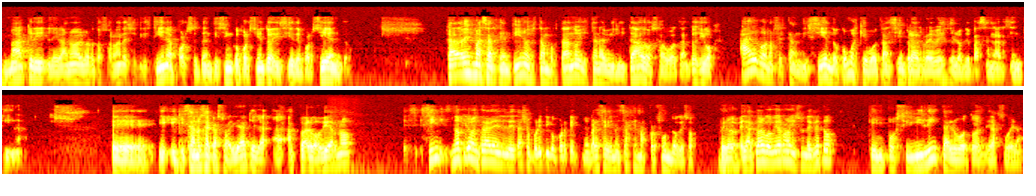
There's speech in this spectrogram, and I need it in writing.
Macri le ganó a Alberto Fernández y Cristina por 75% a 17%. Cada vez más argentinos están votando y están habilitados a votar. Entonces digo, algo nos están diciendo. ¿Cómo es que votan siempre al revés de lo que pasa en la Argentina? Eh, y, quizá no sea casualidad que el actual gobierno, no quiero entrar en el detalle político porque me parece que el mensaje es más profundo que eso, pero el actual gobierno hizo un decreto que imposibilita el voto desde afuera.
